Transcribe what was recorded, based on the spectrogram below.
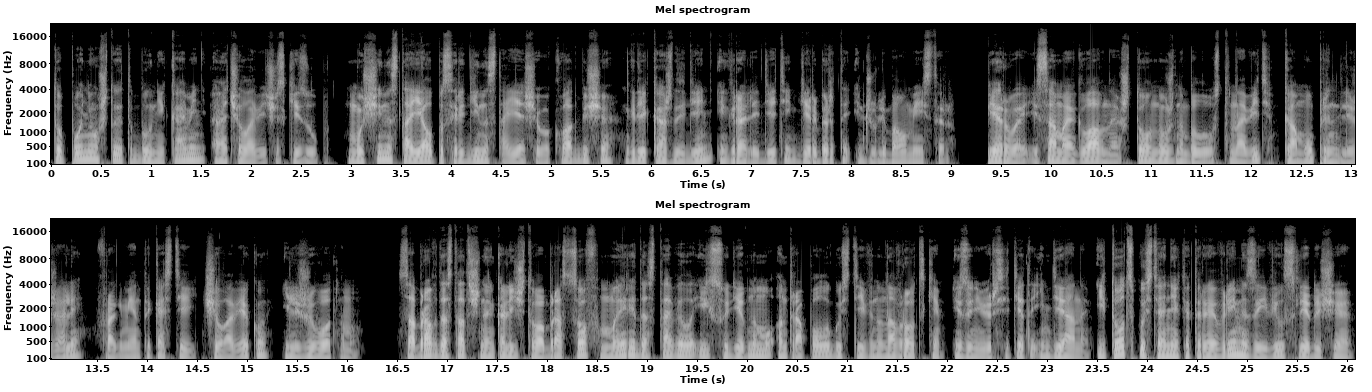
то понял, что это был не камень, а человеческий зуб. Мужчина стоял посреди настоящего кладбища, где каждый день играли дети Герберта и Джули Баумейстер. Первое и самое главное, что нужно было установить, кому принадлежали фрагменты костей – человеку или животному. Собрав достаточное количество образцов, Мэри доставила их судебному антропологу Стивену Навродски из Университета Индианы. И тот спустя некоторое время заявил следующее.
